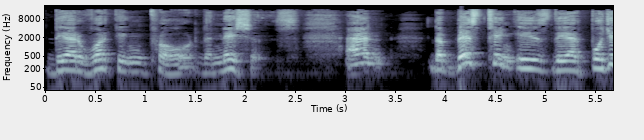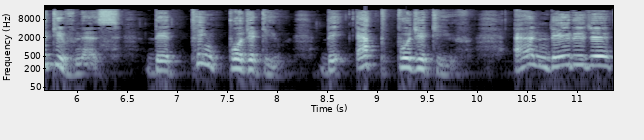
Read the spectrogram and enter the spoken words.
They are working for the nations. And the best thing is their positiveness. They think positive. They act positive. And there is a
